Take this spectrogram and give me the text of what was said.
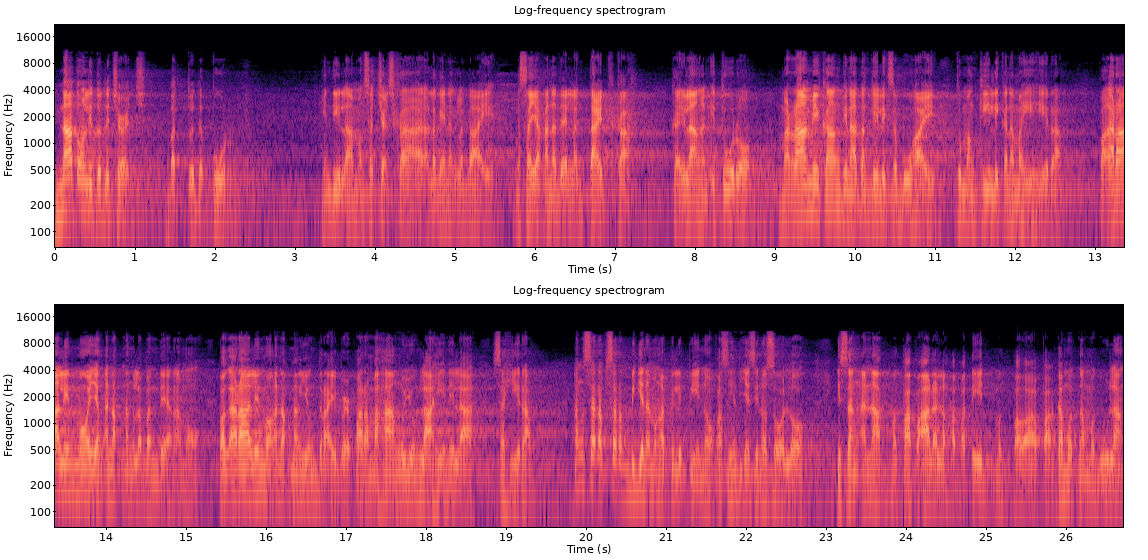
not only to the church, but to the poor. Hindi lamang sa church ka lagay ng lagay, masaya ka na dahil nag-tithe ka, kailangan ituro, marami kang tinatangkilik sa buhay, tumangkilik ka na mahihirap. Pag-aralin mo yung anak ng labandera mo. Pag-aralin mo anak ng yung driver para mahango yung lahi nila sa hirap. Ang sarap-sarap bigyan ng mga Pilipino kasi hindi niya sinosolo. Isang anak, magpapaaral ng kapatid, magpapagamot ng magulang.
